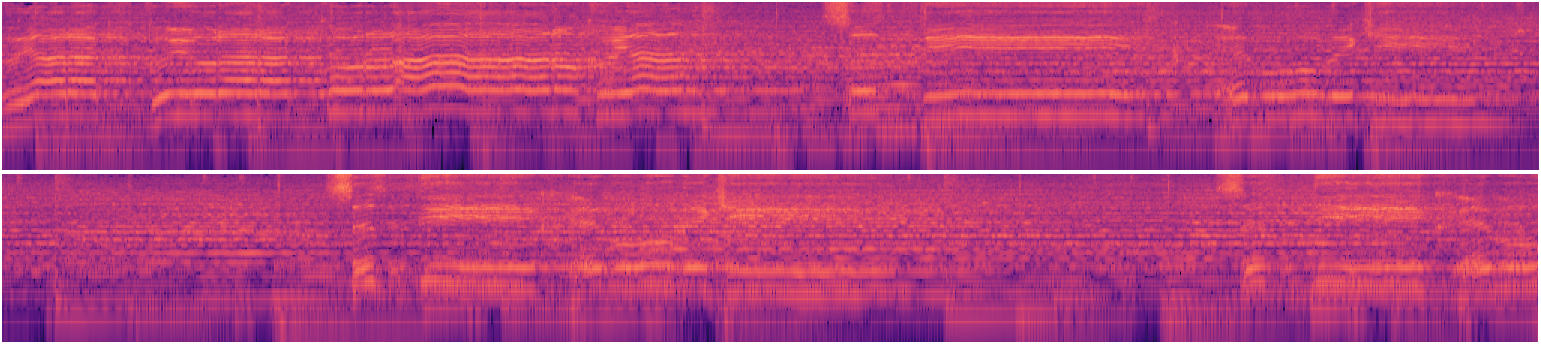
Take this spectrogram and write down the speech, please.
Duyarak duyurarak Kur'an okuyan Sıddık Ebu Bekir. Sıddık Ebu Bekir. Sıddık Ebu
